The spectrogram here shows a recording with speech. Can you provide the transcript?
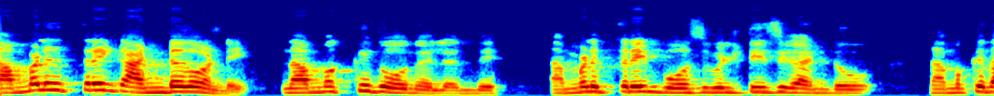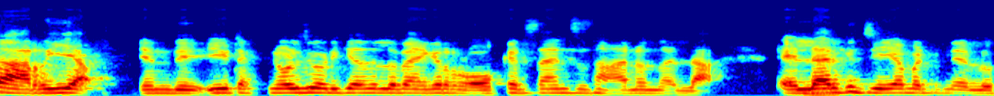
നമ്മൾ ഇത്രയും കണ്ടതുകൊണ്ട് നമുക്ക് തോന്നുമല്ലോ എന്ത്? നമ്മൾ ഇത്രയും പോസിബിലിറ്റീസ് കണ്ടു. നമുക്കിത് അറിയാം എന്ത്? ഈ ടെക്നോളജി പഠിക്കുക എന്നുള്ളത് ഭയങ്കര റോക്കറ്റ് സയൻസ് സാധനമൊന്നുമല്ല. എല്ലാവർക്കും ചെയ്യാൻ പറ്റുന്നേ ഉള്ളൂ.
